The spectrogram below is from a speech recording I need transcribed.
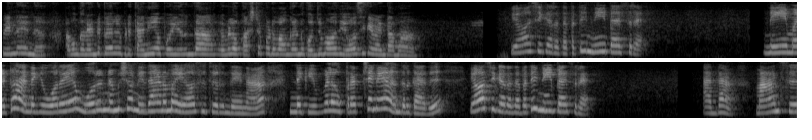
பின்ன என்ன? அவங்க ரெண்டு பேரும் இப்படி தனியா போய் இருந்தா எவ்வளவு கஷ்டப்படுவாங்கன்னு கொஞ்சமாவது யோசிக்க வேண்டாமா? யோசிக்கிறத பத்தி நீ பேசுற. நீ மட்டும் அன்னைக்கு ஒரே ஒரு நிமிஷம் நிதானமா யோசிச்சிருந்தேனா இன்னைக்கு இவ்வளவு பிரச்சனையே வந்திருக்காது. யோசிக்கிறத பத்தி நீ பேசுற. அதான் மாம்சு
